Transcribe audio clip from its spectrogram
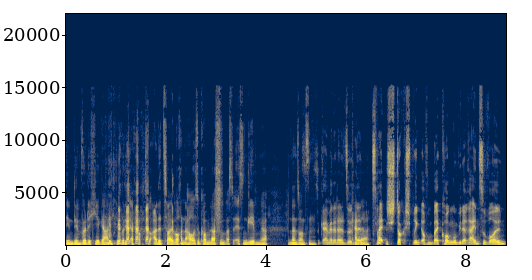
Den, den würde ich hier gar nicht, den würde ich einfach so alle zwei Wochen nach Hause kommen lassen, was zu essen geben, ja. Und ansonsten, So geil, wenn er dann so in den zweiten Stock springt auf den Balkon, um wieder rein zu wollen.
